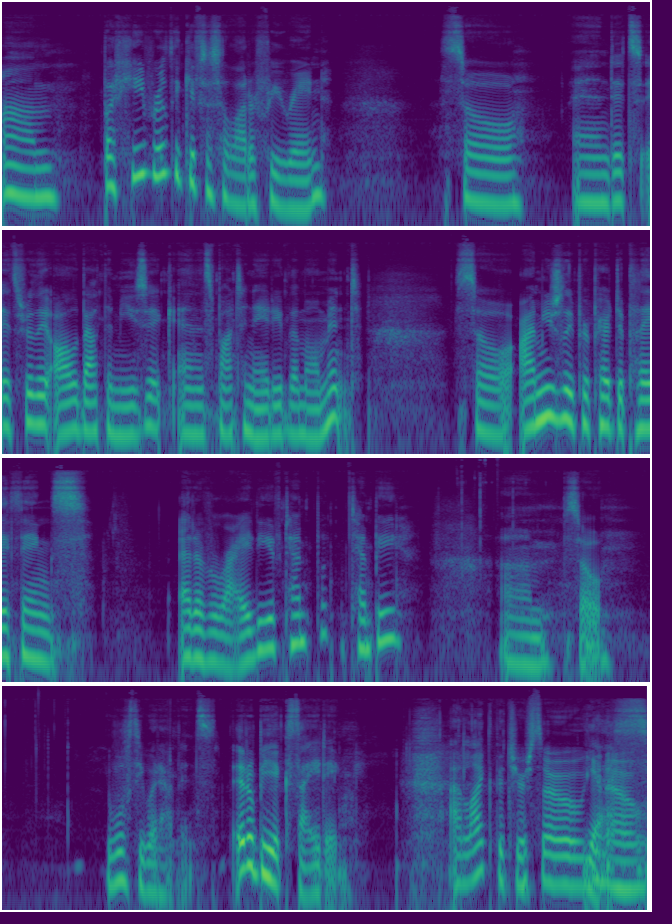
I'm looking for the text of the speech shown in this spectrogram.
um, but he really gives us a lot of free reign. So, and it's it's really all about the music and the spontaneity of the moment. So I'm usually prepared to play things at a variety of temp- tempi. Um, so we'll see what happens. It'll be exciting. I like that you're so you know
